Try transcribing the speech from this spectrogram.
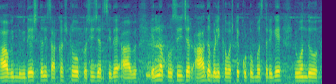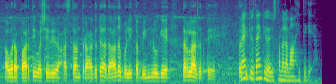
ಆ- ಒಂದು ವಿದೇಶದಲ್ಲಿ ಸಾಕಷ್ಟು ಪ್ರೊಸೀಜರ್ಸ್ ಇದೆ. ಆ ಎಲ್ಲ ಪ್ರೊಸೀಜರ್ ಆದ ಬಳಿಕವಷ್ಟೇ ಕುಟುಂಬಸ್ಥರಿಗೆ ಈ ಒಂದು ಅವರ ಪಾರ್ಥಿವ ಶರೀರ ಹಸ್ತಾಂತರ ಆಗುತ್ತೆ. ಅದಾದ ಬಳಿಕ ಬೆಂಗಳೂರಿಗೆ ತರಲಾಗುತ್ತೆ. Thank you thank you Harish ತಮ್ಮೆಲ್ಲ ಮಾಹಿತಿಗೆ.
